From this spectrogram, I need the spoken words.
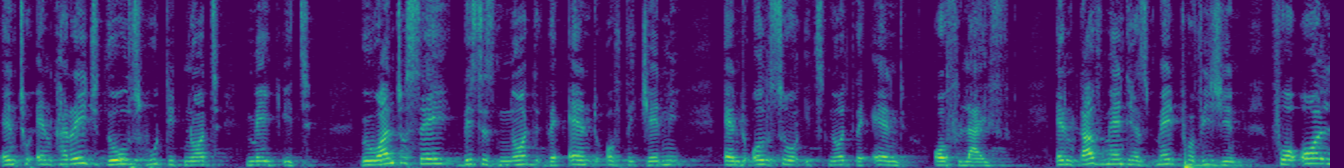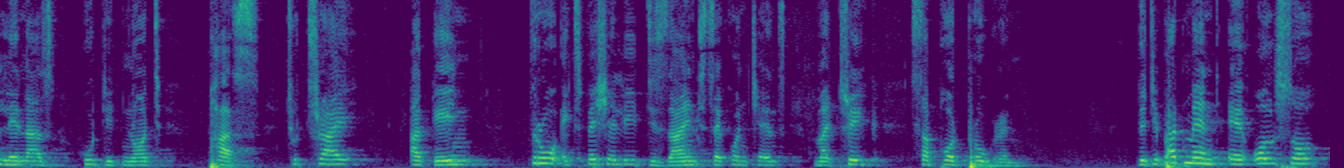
and to encourage those who did not make it. We want to say this is not the end of the journey and also it's not the end of life. And government has made provision for all learners who did not pass to try again through a specially designed second chance matric support program. The department uh, also,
